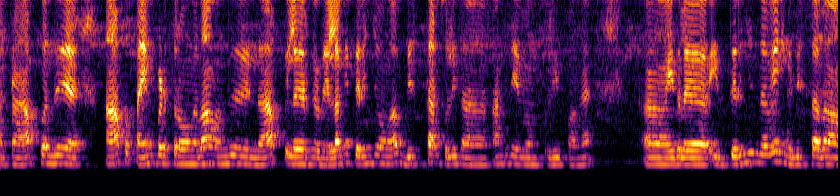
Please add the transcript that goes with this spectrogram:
அப்புறம் ஆப் வந்து ஆப்பை பயன்படுத்துகிறவங்க தான் வந்து இந்த ஆப்பில் இருக்கிறது எல்லாமே தெரிஞ்சவங்க பிஸ்தான்னு சொல்லி சா சாந்தி தேவி மேம் சொல்லியிருப்பாங்க. இதில் இது தெரிஞ்சிருந்தாவே நீங்கள் பிஸ்தா தான்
